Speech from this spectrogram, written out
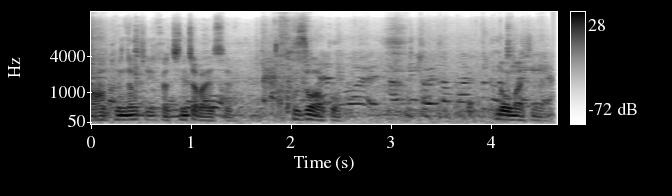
아 된장찌개가 진짜 맛있어요. 구수하고 너무 맛있네.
